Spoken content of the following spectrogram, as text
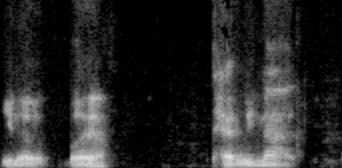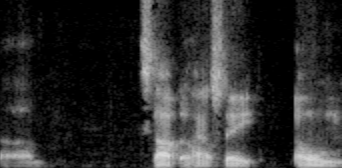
you know. But yeah. had we not um, stopped Ohio State on,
